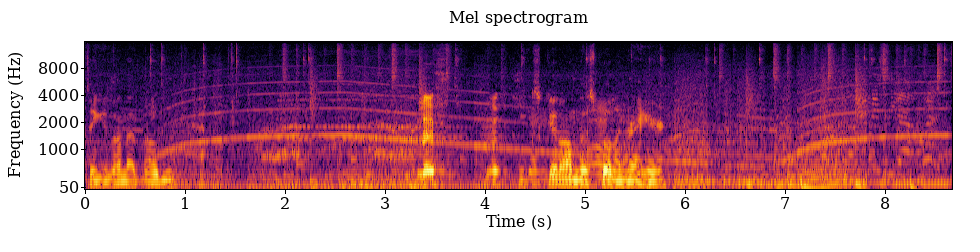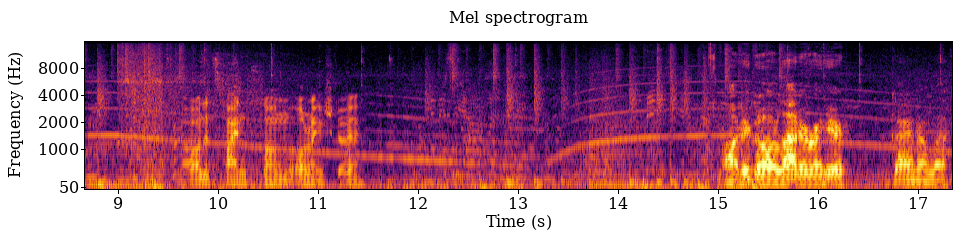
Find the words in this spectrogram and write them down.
think he's on that building. Left. Left. Let's one. get on this Oh. building right here. Oh, let's find some orange guy. Oh, there go our ladder right here. Guy on our left.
